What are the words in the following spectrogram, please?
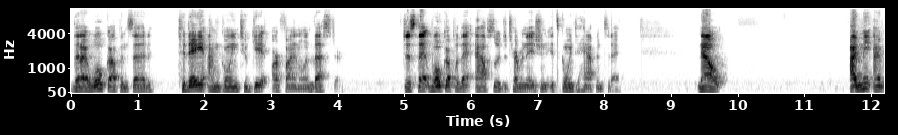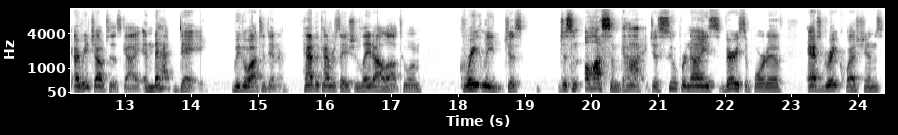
that I woke up and said, "Today I'm going to get our final investor." Just that woke up with that absolute determination. It's going to happen today. Now, I may I, I reach out to this guy, and that day we go out to dinner, have the conversation, lay it all out to him. Greatly, just just an awesome guy, just super nice, very supportive, asked great questions.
